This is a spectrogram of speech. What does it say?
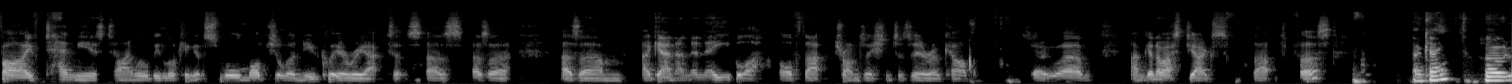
five ten years time we'll be looking at small modular nuclear reactors as as a as um again an enabler of that transition to zero carbon? So um, I'm going to ask Jags that first. Okay, so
